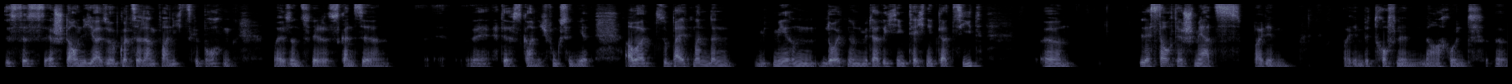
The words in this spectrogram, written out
ist das erstaunlich. Also Gott sei Dank war nichts gebrochen, weil sonst wäre das Ganze, äh, hätte es gar nicht funktioniert. Aber sobald man dann mit mehreren Leuten und mit der richtigen Technik da zieht, ähm, lässt auch der Schmerz bei dem, bei dem Betroffenen nach und äh,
